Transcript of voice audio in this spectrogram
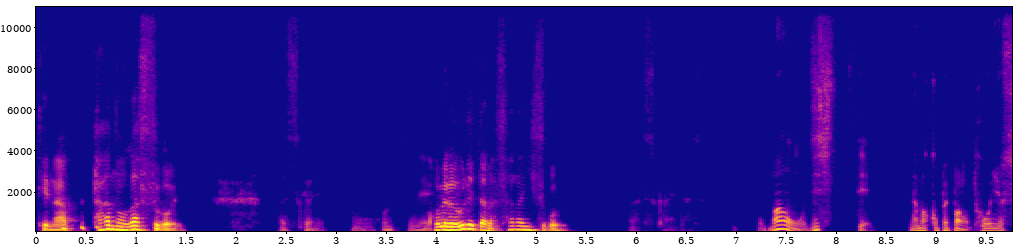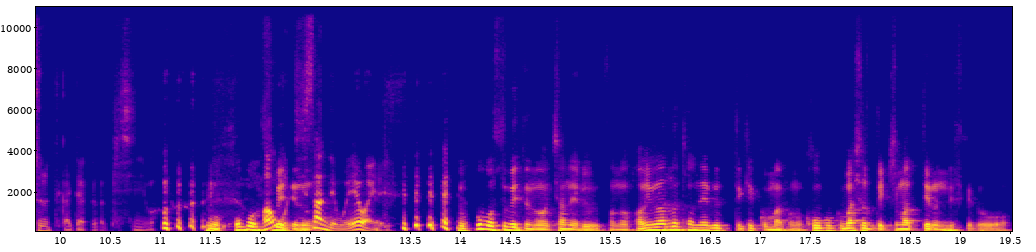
てなったのがすごい。確かに。もう本当にね。これが売れたらさらにすごい。確かに確かに。満を持して生コッペパンを投入するって書いてあるから、記事にも。でもほぼ全ての持参でもええわい。ほぼ全てのチャンネル、そのファミマのチャンネルって結構まあその広告場所って決まってるんですけど、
